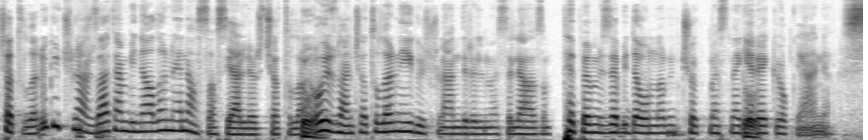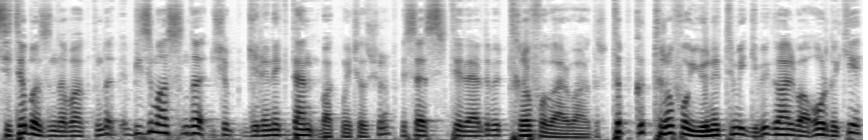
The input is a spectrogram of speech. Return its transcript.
çatıları güçlen. Zaten binaların en hassas yerleri çatılar. Doğru. O yüzden çatıların iyi güçlendirilmesi lazım. Tepemize bir de onların çökmesine Doğru. gerek yok yani. Site bazında baktığımda bizim aslında işte gelenekten bakmaya çalışıyorum. Mesela sitelerde böyle trafolar vardır. Tıpkı trafo yönetimi gibi galiba oradaki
